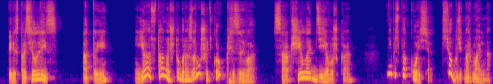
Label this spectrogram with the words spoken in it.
– переспросил Лис. «А ты?» «Я останусь, чтобы разрушить круг призыва», сообщила девушка. «Не беспокойся, все будет нормально».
